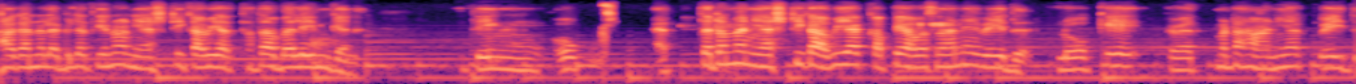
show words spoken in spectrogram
හගන්න ලැබිල තියෙනවා න්‍යෂ්ටිකවි අත්හතා බලීම් ගැන. ඉතිං ඔ ඇත්තටම න්‍යෂ්ටික අවියක් අපේ අවසානය වේද ලෝකේ පැවැත්මට හානියක් වෙයිද?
